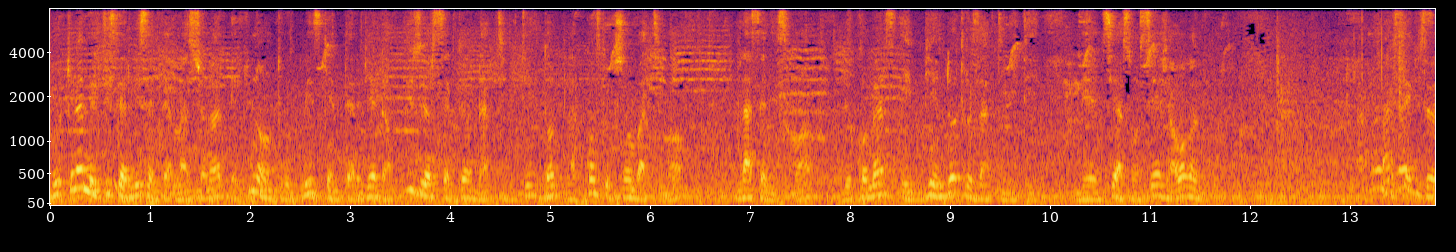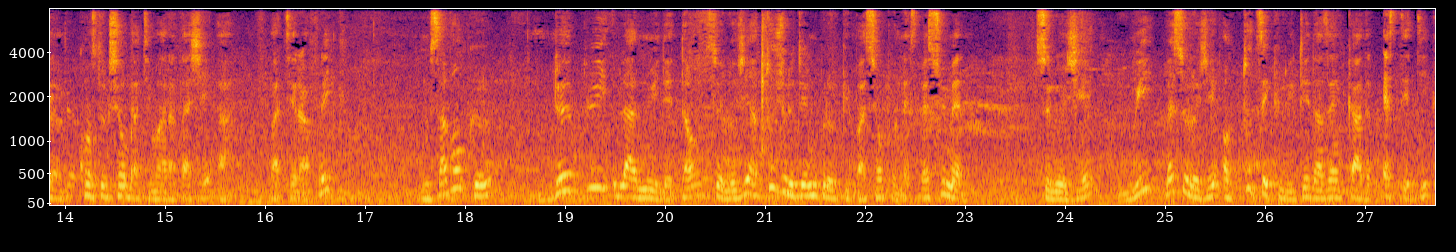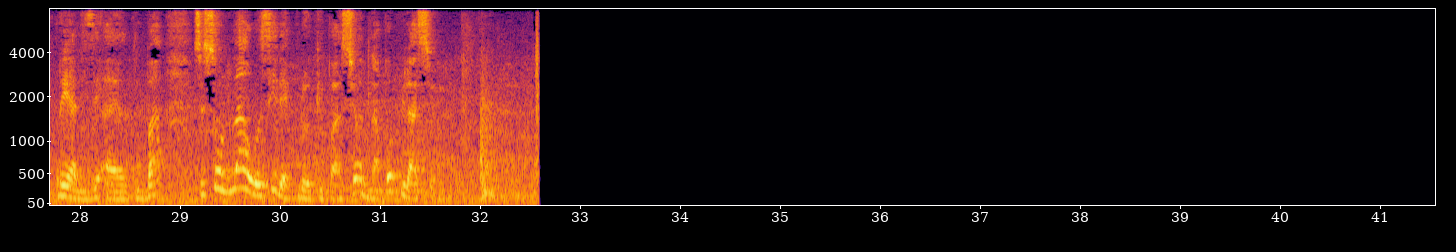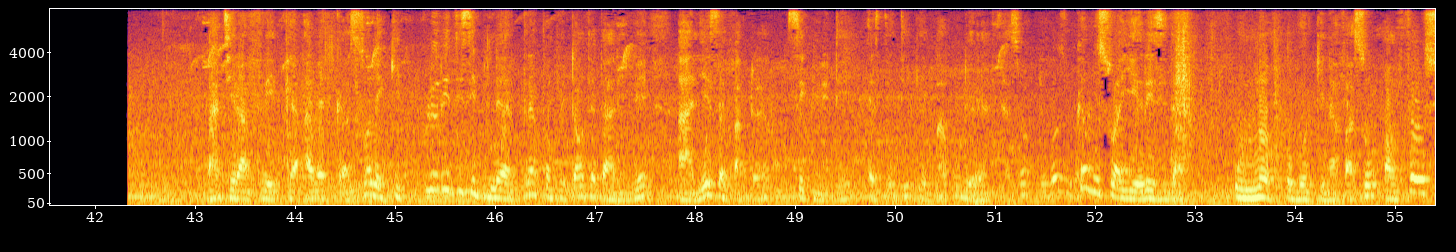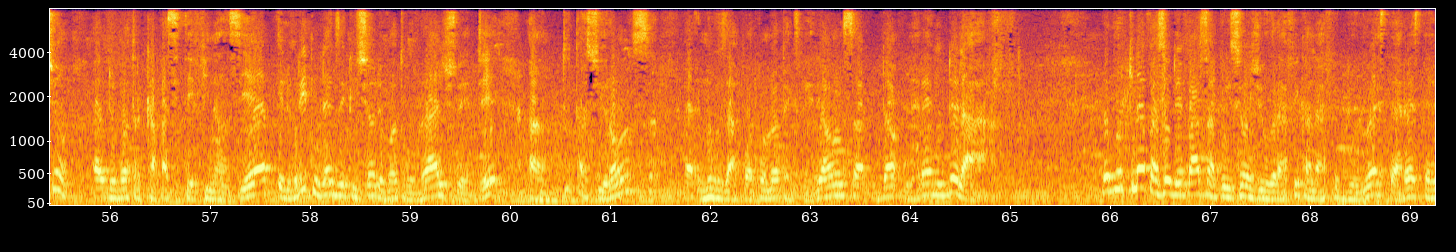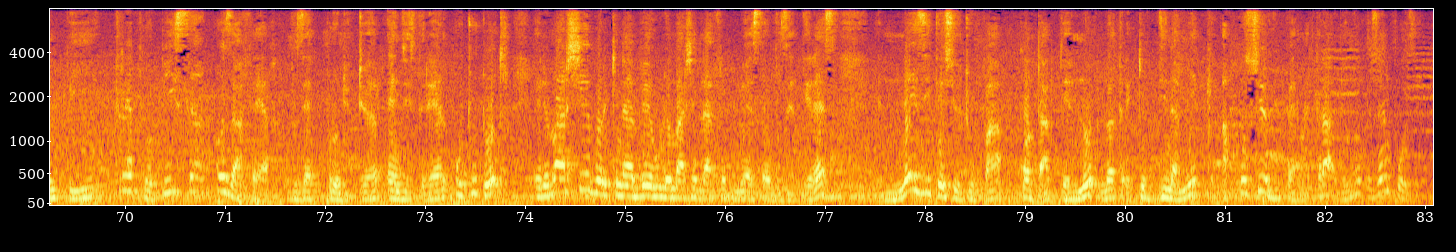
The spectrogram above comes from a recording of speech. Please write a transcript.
Burkina Multiservice International est une entreprise qui intervient dans plusieurs secteurs d'activité, dont la construction bâtiment, l'assainissement, le commerce et bien d'autres activités. L'EMC a son siège à Ouagadougou. Par secteur construction bâtiment rattaché à Bâtir Afrique, nous savons que depuis la nuit des temps, ce loger a toujours été une préoccupation pour l'espèce humaine. Se loger, oui, mais se loger en toute sécurité dans un cadre esthétique réalisé à un bas, ce sont là aussi les préoccupations de la population. Bâtir Afrique, avec son équipe pluridisciplinaire très compétente, est arrivé à allier ces facteurs, sécurité, esthétique et beaucoup de réalisation de vos Que vous soyez résident ou non au Burkina Faso en fonction de votre capacité financière et le rythme d'exécution de votre ouvrage souhaité. En toute assurance, nous vous apportons notre expérience dans les règnes de l'art. Le Burkina Faso, de sa position géographique en Afrique de l'Ouest, reste un pays très propice aux affaires. Vous êtes producteur, industriel ou tout autre, et le marché burkinabé ou le marché de l'Afrique de l'Ouest vous intéresse, n'hésitez surtout pas, contactez-nous, notre équipe dynamique à coup vous permettra de vous imposer.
